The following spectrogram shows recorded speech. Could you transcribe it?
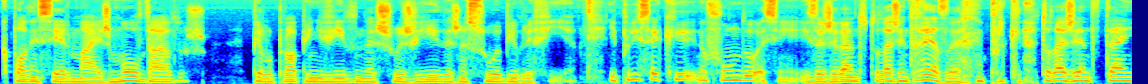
que podem ser mais moldados pelo próprio indivíduo nas suas vidas, na sua biografia. E por isso é que, no fundo, assim, exagerando, toda a gente reza, porque toda a gente tem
